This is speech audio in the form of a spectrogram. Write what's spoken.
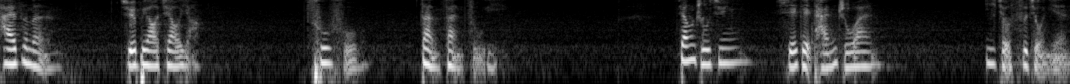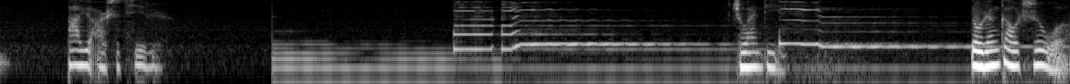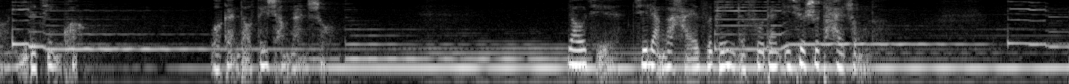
孩子们，绝不要娇养，粗服，淡饭足矣。江竹君写给谭竹安，一九四九年八月二十七日。竹安弟，有人告知我你的近况。感到非常难受。幺姐及两个孩子给你的负担的确是太重了，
